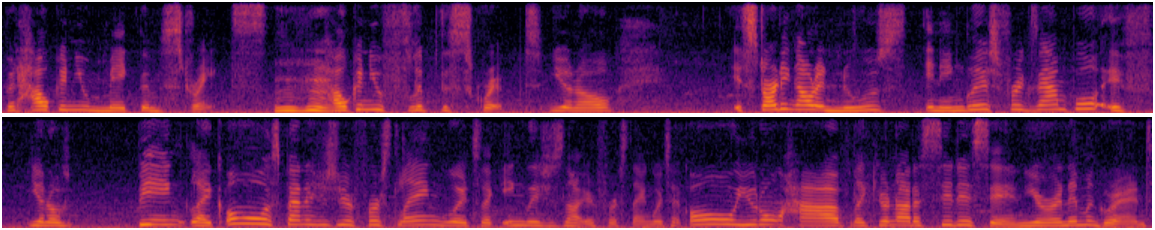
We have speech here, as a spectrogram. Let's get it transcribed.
but how can you make them strengths? Mm-hmm. How can you flip the script? You know, it's starting out in news in English, for example, if, you know, being like, oh, Spanish is your first language, like English is not your first language, like, oh, you don't have, like, you're not a citizen, you're an immigrant.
